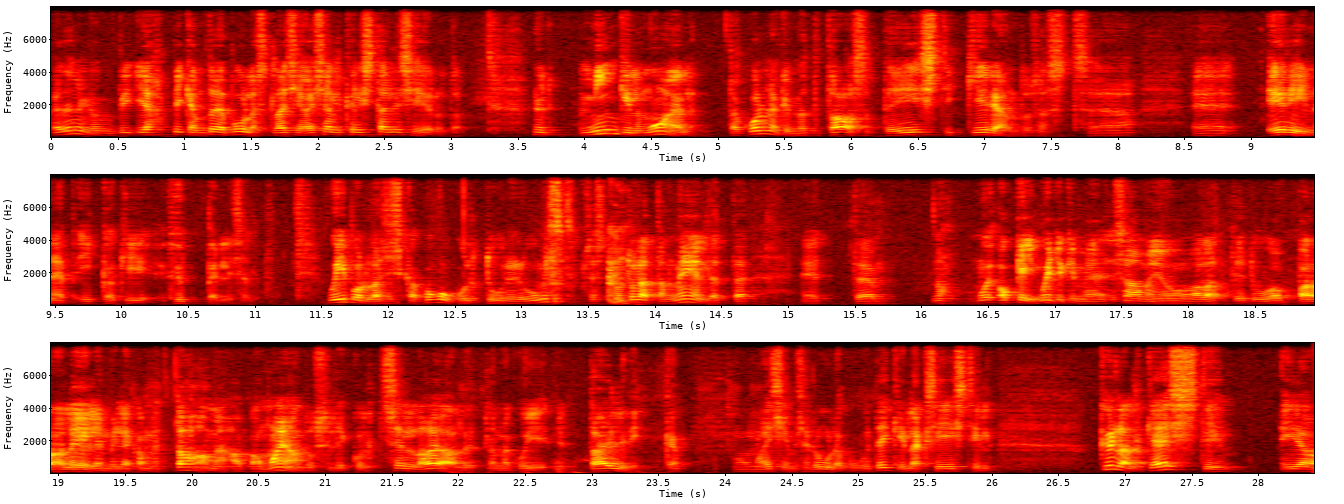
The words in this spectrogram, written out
vaid jah, pigem tõepoolest lasi asjal kristalliseeruda. nüüd mingil moel ta kolmekümnendate aastate Eesti kirjandusest äh, äh, erineb ikkagi hüppeliselt. võib-olla siis ka kogu kultuuriruumist, sest ma tuletan meelde, et, et äh, noh, okei okay,, muidugi me saame ju alati tuua paralleele, millega me tahame, aga majanduslikult sel ajal ütleme, kui nüüd Talvik oma esimese luulekogu tegi, läks Eestil küllaltki hästi ja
